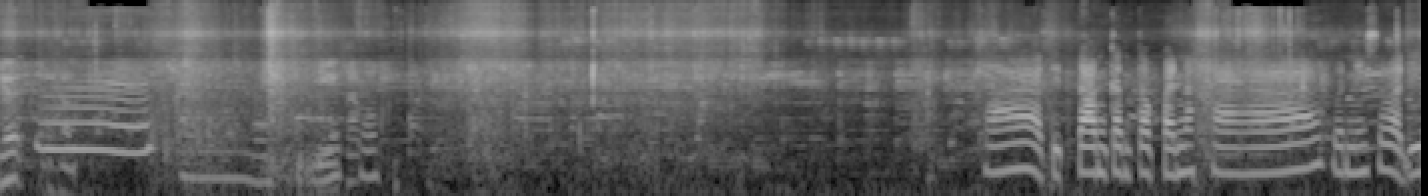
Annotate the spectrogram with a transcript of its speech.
เยอะๆนะครับนี่ครับ ค่ะ ติดตามกันต่อไปนะคะ วันนี้สวัสดี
